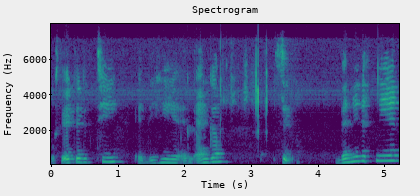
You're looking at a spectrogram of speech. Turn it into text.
و theta لل T اللي هي ال angle. signal ذني الاثنين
